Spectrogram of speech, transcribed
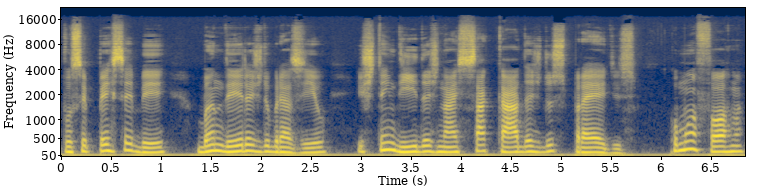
você perceber bandeiras do Brasil estendidas nas sacadas dos prédios, como uma forma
